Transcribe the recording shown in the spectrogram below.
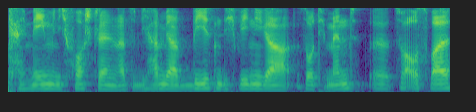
Kann ich mir irgendwie nicht vorstellen. Also die haben ja wesentlich weniger Sortiment äh, zur Auswahl.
